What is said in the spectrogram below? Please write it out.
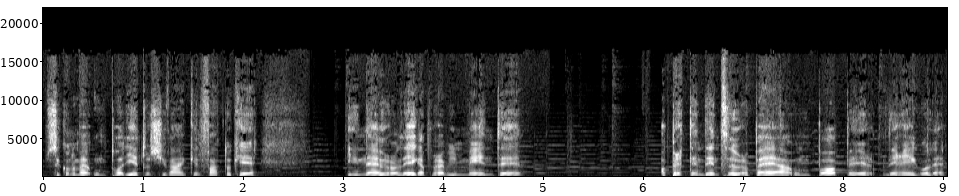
secondo me un po' dietro ci va anche il fatto che in Eurolega probabilmente po' per tendenza europea, un po' per le regole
